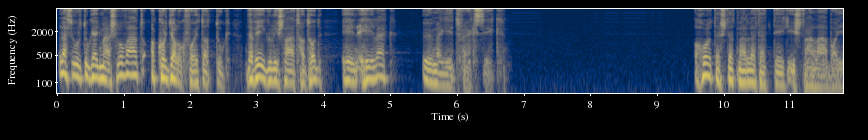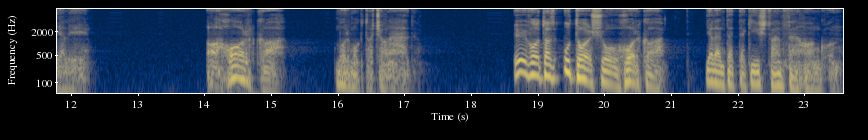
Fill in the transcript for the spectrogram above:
Leszúrtuk egymás lovát, akkor gyalog folytattuk, de végül is láthatod, én élek, ő meg itt fekszik. A holtestet már letették István lábai elé. A horka, mormogta család. Ő volt az utolsó horka, jelentette ki István fennhangon.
